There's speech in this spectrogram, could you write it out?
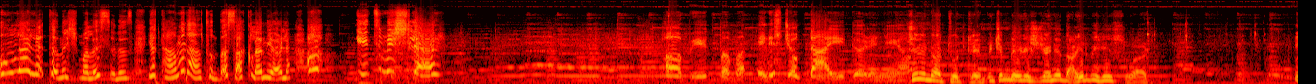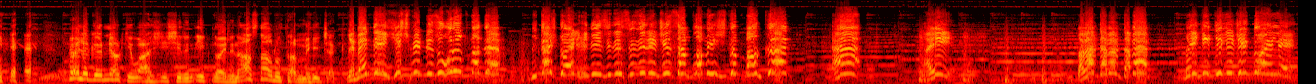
Onlarla tanışmalısınız. Yatağımın altında saklanıyorlar. Ah, gitmişler. Ah büyük baba, Elis çok daha iyi görünüyor. Şirina Tutti, içimde ilişeceğine dair bir his var. Öyle görünüyor ki Vahşi Şirin ilk Noel'ini asla unutamayacak. Ve ben de hiçbirinizi unutmadım. Birkaç Noel hediyesini sizin için saklamıştım bakın. Ha? Ay. Tamam tamam tamam. Beni dinleyecek Noel'i.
